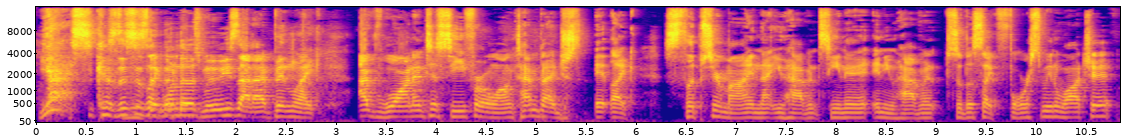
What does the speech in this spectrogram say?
yes, because this is like one of those movies that I've been like, I've wanted to see for a long time, but I just it like slips your mind that you haven't seen it and you haven't. So this like forced me to watch it.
